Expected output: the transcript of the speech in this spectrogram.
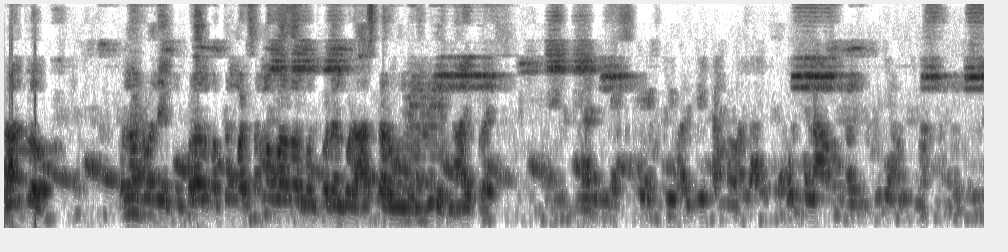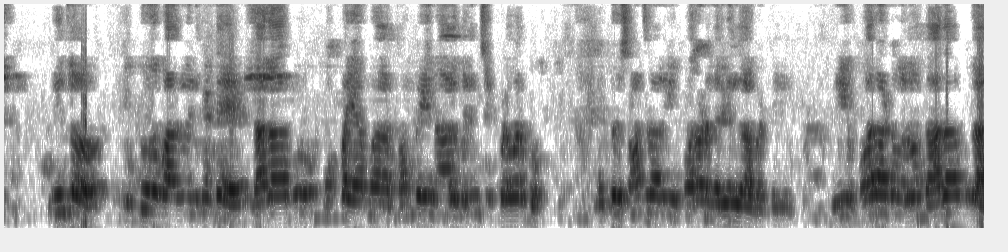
దాంట్లో ఉన్నటువంటి కులాలు మొత్తం వాటి సమభాగాలు పంచుకోవడానికి కూడా ఆస్కారం ఉండేది నా అభిప్రాయం. దీంట్లో ఎక్కువ భాగం ఎందుకంటే దాదాపు ముప్పై తొంభై నాలుగు నుంచి ఇప్పటి వరకు ముప్పై సంవత్సరాలు ఈ పోరాటం జరిగింది కాబట్టి ఈ పోరాటంలో దాదాపుగా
